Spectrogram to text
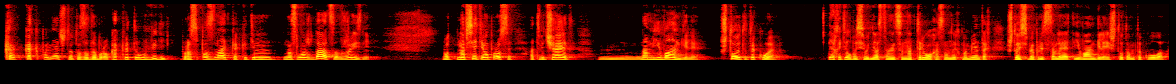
Как, как понять, что это за добро? Как это увидеть, распознать, как этим наслаждаться в жизни? Вот на все эти вопросы отвечает нам Евангелие. Что это такое? Я хотел бы сегодня остановиться на трех основных моментах, что из себя представляет Евангелие и что там такого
